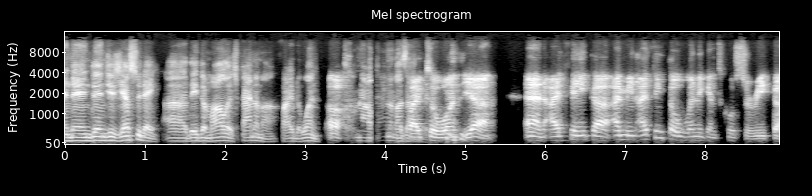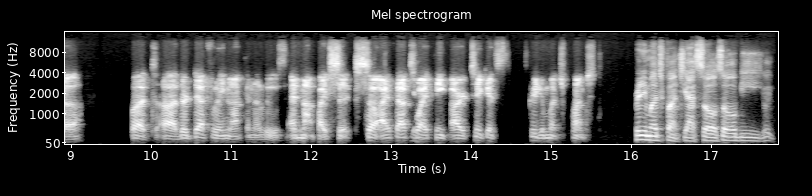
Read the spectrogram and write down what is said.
and then then just yesterday uh they demolished panama five to one oh now panama's five to one yeah and i think uh i mean i think they'll win against costa rica but uh they're definitely not going to lose and not by six so i that's yeah. why i think our tickets pretty much punched Pretty much punched, yeah. So so it'll be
